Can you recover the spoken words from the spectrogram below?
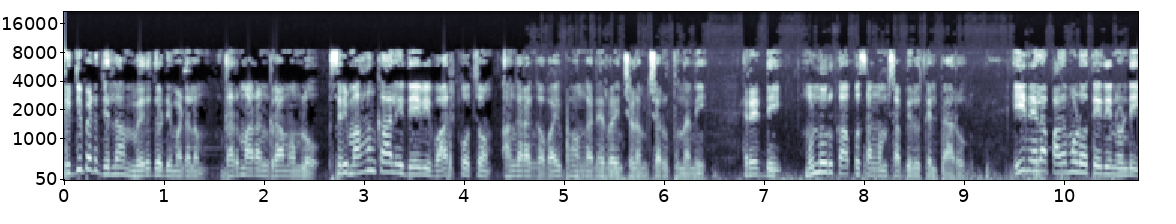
సిద్దిపేట జిల్లా మెరుదొడ్డి మండలం ధర్మారం గ్రామంలో శ్రీ మహంకాళీదేవి వార్షికోత్సవం అంగరంగ వైభవంగా నిర్వహించడం జరుగుతుందని రెడ్డి మున్నూరు కాపు సంఘం సభ్యులు తెలిపారు. ఈ నెల పదమూడవ తేదీ నుండి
